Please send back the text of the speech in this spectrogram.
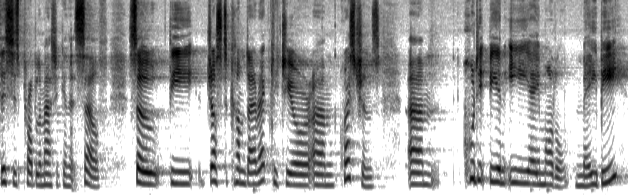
this is problematic in itself. So the, just to come directly to your um, questions, um, could it be an EEA model? Maybe.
